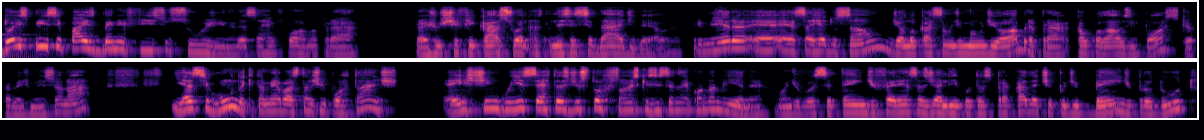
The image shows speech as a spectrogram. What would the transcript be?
Dois principais benefícios surgem né, dessa reforma para justificar a sua necessidade dela. A primeira é essa redução de alocação de mão de obra para calcular os impostos, que eu acabei de mencionar. E a segunda, que também é bastante importante, é extinguir certas distorções que existem na economia, né? onde você tem diferenças de alíquotas para cada tipo de bem, de produto,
